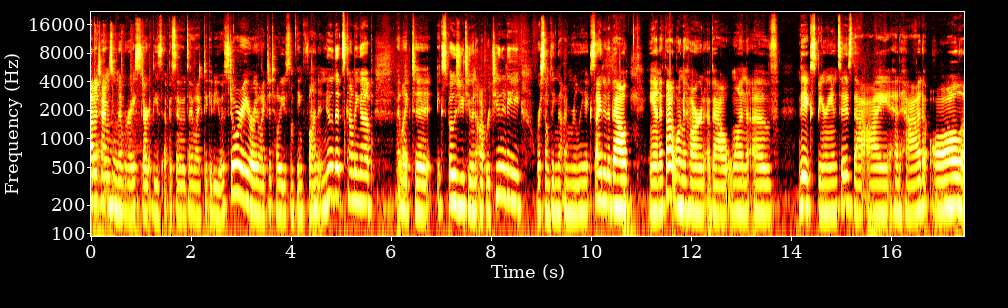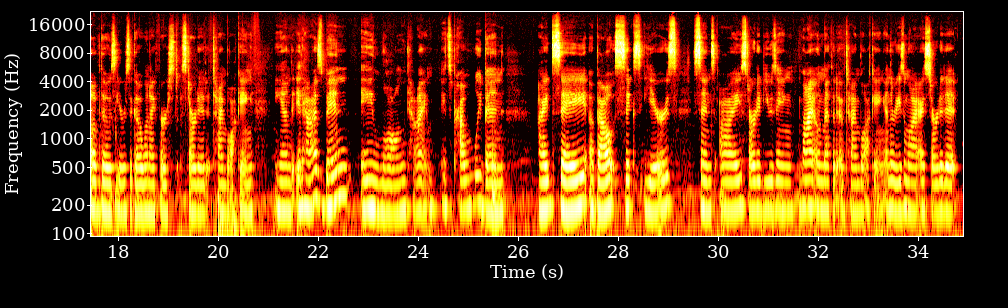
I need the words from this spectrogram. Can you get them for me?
Lot of times, whenever I start these episodes, I like to give you a story or I like to tell you something fun and new that's coming up. I like to expose you to an opportunity or something that I'm really excited about. And I thought long and hard about one of the experiences that I had had all of those years ago when I first started time blocking. And it has been a long time. It's probably been, I'd say, about six years since I started using my own method of time blocking. And the reason why I started it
